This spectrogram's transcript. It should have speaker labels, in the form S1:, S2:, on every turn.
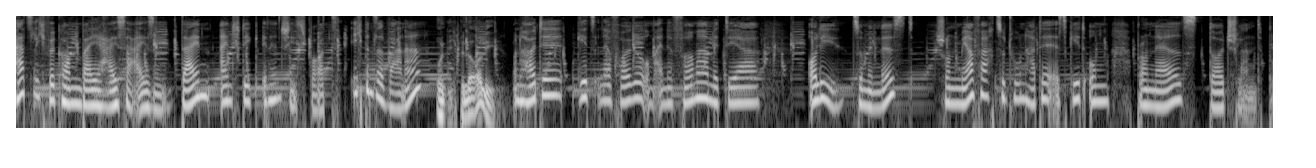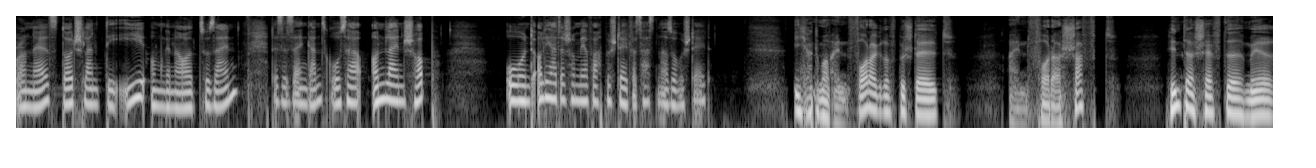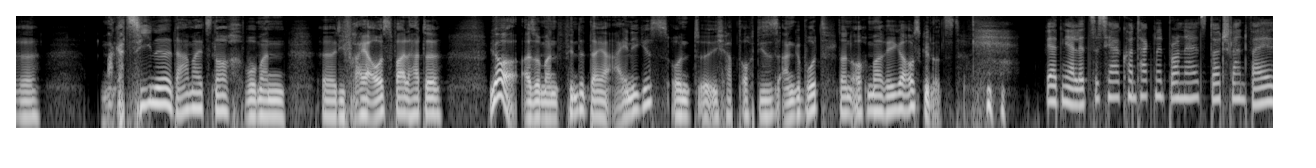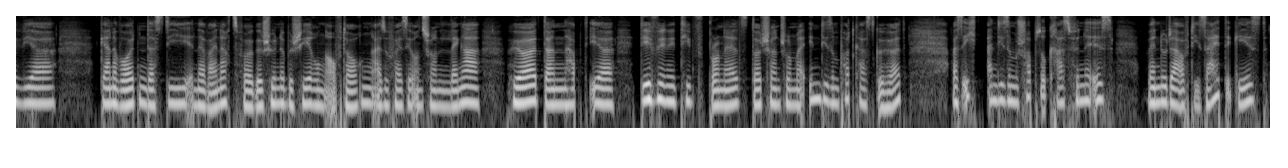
S1: Herzlich willkommen bei Heiße Eisen, dein Einstieg in den Schießsport. Ich bin Silvana.
S2: Und ich bin der Olli.
S1: Und heute geht es in der Folge um eine Firma, mit der Olli zumindest schon mehrfach zu tun hatte. Es geht um Brownells Deutschland. Brownellsdeutschland.de, um genauer zu sein. Das ist ein ganz großer Online-Shop. Und Olli hatte schon mehrfach bestellt. Was hast du denn da so bestellt?
S2: Ich hatte mal einen Vordergriff bestellt, einen Vorderschaft, Hinterschäfte, mehrere Magazine damals noch, wo man äh, die freie Auswahl hatte. Ja, also man findet da ja einiges und äh, ich habe auch dieses Angebot dann auch mal rege ausgenutzt.
S1: Wir hatten ja letztes Jahr Kontakt mit Brownells Deutschland, weil wir gerne wollten, dass die in der Weihnachtsfolge schöne Bescherungen auftauchen. Also falls ihr uns schon länger hört, dann habt ihr definitiv Brownells Deutschland schon mal in diesem Podcast gehört. Was ich an diesem Shop so krass finde, ist, wenn du da auf die Seite gehst,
